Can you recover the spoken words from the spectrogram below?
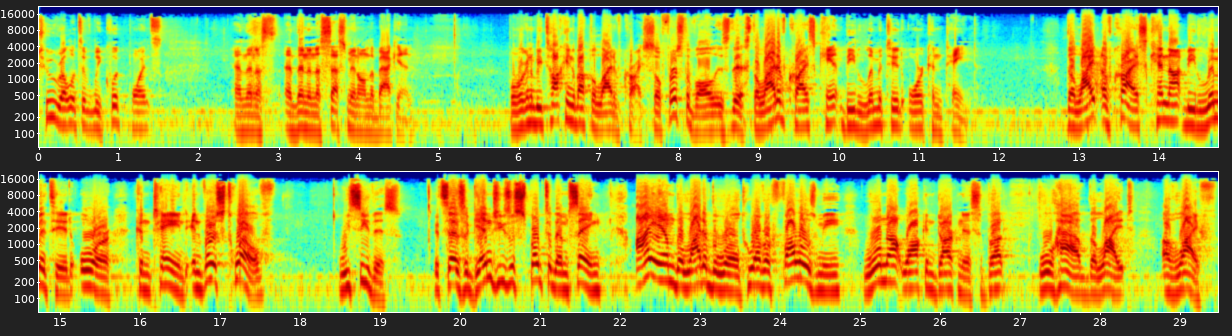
two relatively quick points, and then a, and then an assessment on the back end. But we're going to be talking about the light of Christ. So, first of all, is this the light of Christ can't be limited or contained. The light of Christ cannot be limited or contained. In verse 12, we see this. It says, Again, Jesus spoke to them, saying, I am the light of the world. Whoever follows me will not walk in darkness, but will have the light of life.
